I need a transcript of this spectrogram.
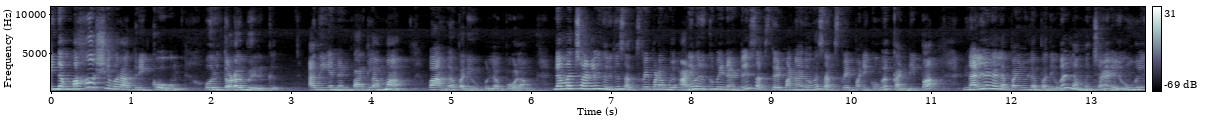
இந்த மகா சிவராத்திரிக்கும் ஒரு தொடர்பு இருக்கு. அது என்னன்னு பார்க்கலாமா? வாங்க பதிவுக்குள்ளே போகலாம் நம்ம சேனல் இது வரைக்கும் சப்ஸ்கிரைப் பண்ணவங்க அனைவருக்குமே நன்றி. சப்ஸ்கிரைப் பண்ணாதவங்க சப்ஸ்கிரைப் பண்ணிக்கோங்க. கண்டிப்பாக நல்ல நல்ல பயனுள்ள பதிவுகள் நம்ம சேனலில் உங்களை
